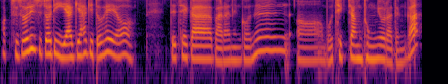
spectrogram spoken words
막 주저리 주저리 이야기하기도 해요. 근데 제가 말하는 거는, 어, 뭐 직장 동료라든가,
